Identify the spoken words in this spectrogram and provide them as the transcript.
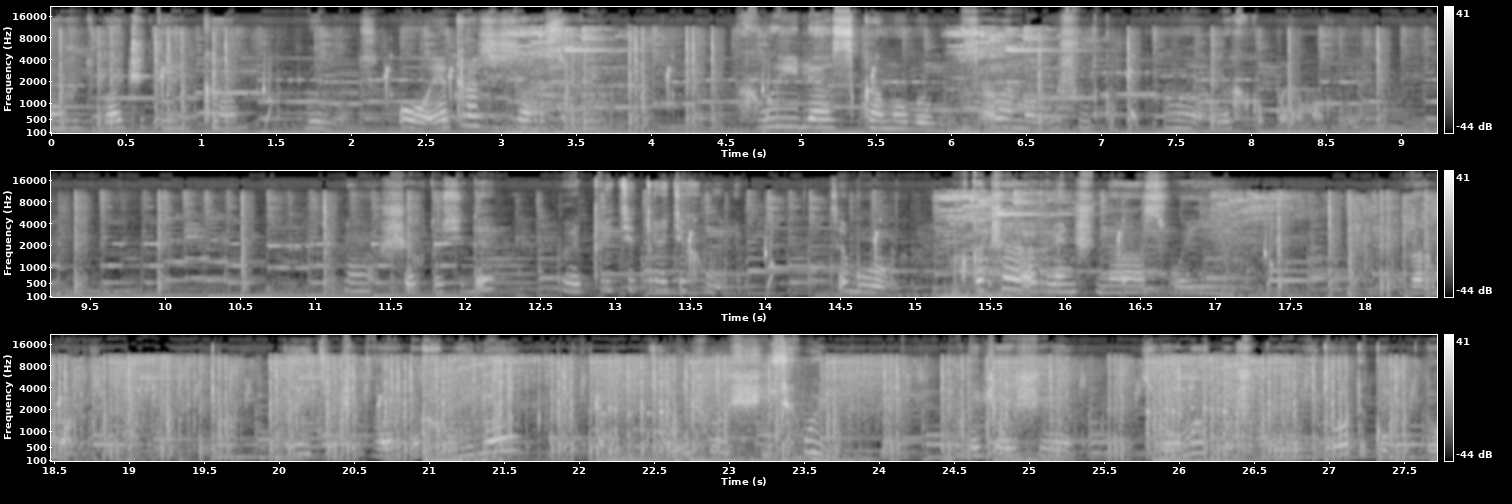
можуть бачити і камбилунс. О, якраз зараз хвиля з камобилунс. Але ми швидко ми легко перемогли. Ну, ще хтось іде. Е, 33 хвиля. Це було. Покачаю рейндж на своїй гарматі. 34 хвиля. Залишилось 6 хвиль. Покачаю ще свою мапочку з дротиком до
